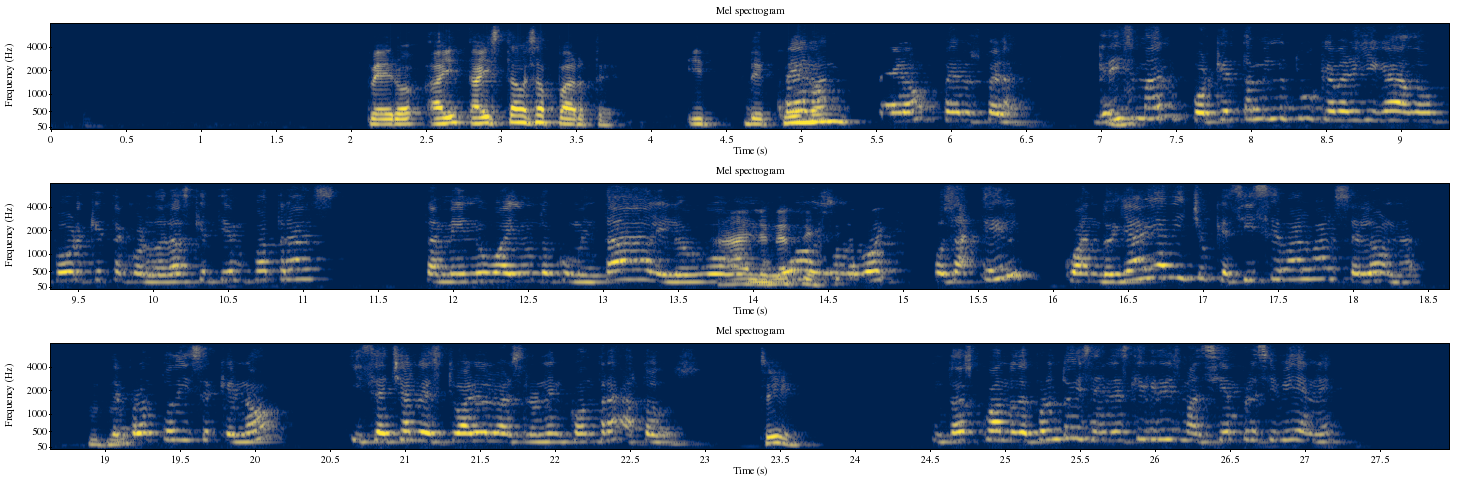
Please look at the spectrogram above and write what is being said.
Pero ahí, ahí estaba esa parte. Y de Kuman. Pero, pero, pero, espera. Griezmann, ¿por qué también no tuvo que haber llegado? Porque te acordarás que tiempo atrás también hubo ahí un documental y luego... Ah, o sea, él cuando ya había dicho que sí se va al Barcelona, de pronto dice que no y se echa el vestuario del Barcelona en contra a todos. Sí. Entonces, cuando de pronto dicen es que Griezmann siempre sí viene,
